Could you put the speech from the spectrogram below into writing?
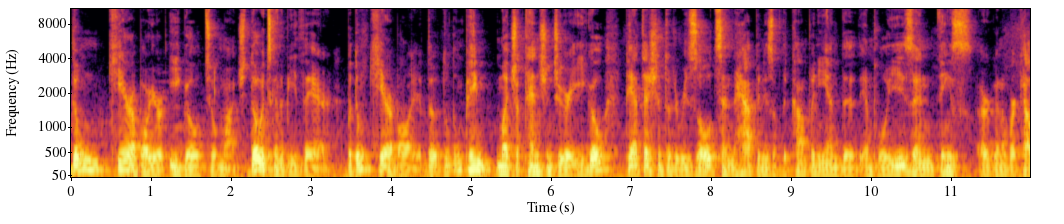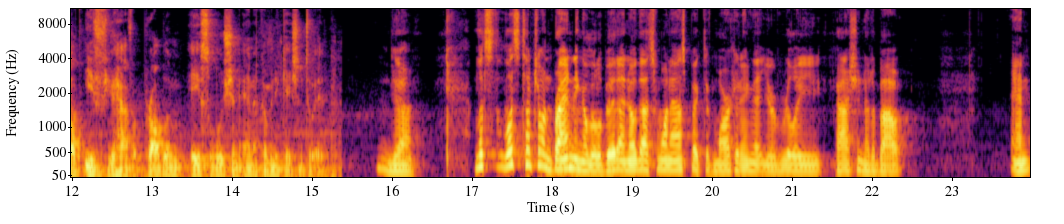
don't care about your ego too much, though it's going to be there, but don't care about it. Don't, don't pay much attention to your ego. Pay attention to the results and the happiness of the company and the, the employees, and things are going to work out if you have a problem, a solution, and a communication to it. Yeah. Let's let's touch on branding a little bit. I know that's one aspect of marketing that you're really passionate about. And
